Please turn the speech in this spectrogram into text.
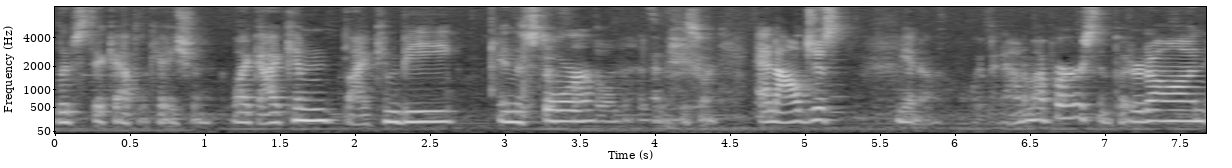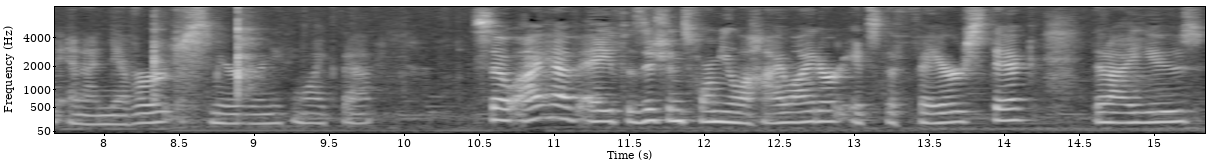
lipstick application. Like I can I can be in the store. the one that has a That's this one. And I'll just, you know, whip it out of my purse and put it on and I never smear it or anything like that. So I have a Physicians Formula highlighter. It's the fair stick that I use.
